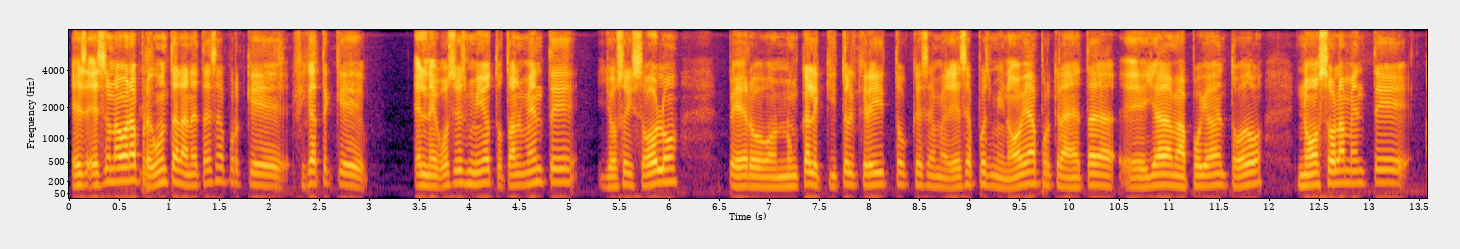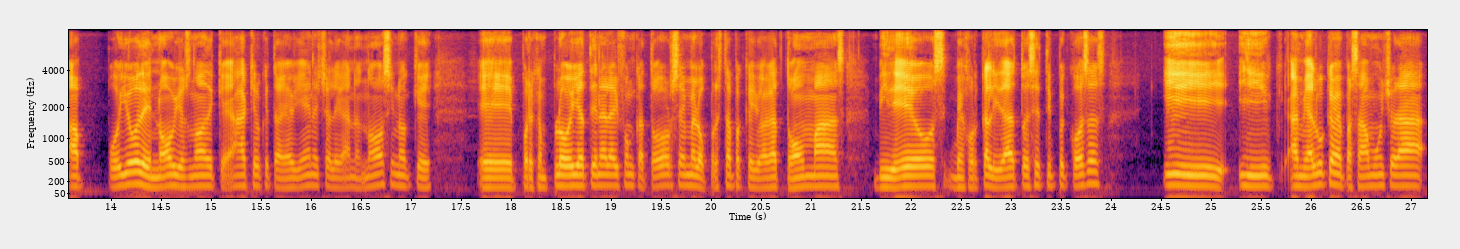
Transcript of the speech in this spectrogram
Es, es una buena pregunta, la neta, esa, porque fíjate que el negocio es mío totalmente. Yo soy solo, pero nunca le quito el crédito que se merece, pues, mi novia, porque la neta, ella me ha apoyado en todo. No solamente apoyo de novios, ¿no? De que, ah, quiero que te vaya bien, échale ganas, no, sino que, eh, por ejemplo, ella tiene el iPhone 14, me lo presta para que yo haga tomas, videos, mejor calidad, todo ese tipo de cosas. Y, y a mí algo que me pasaba mucho era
